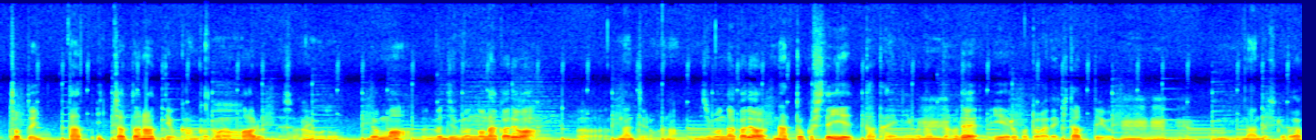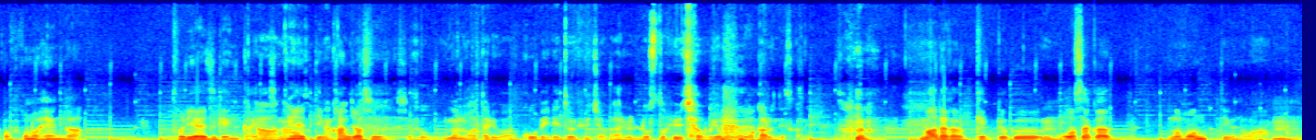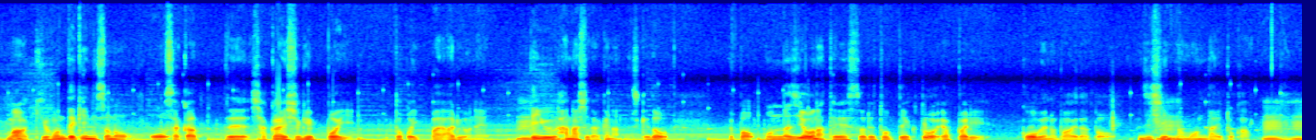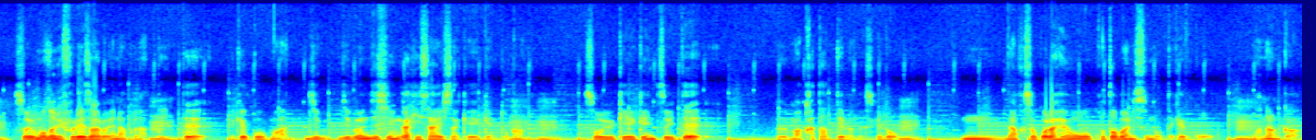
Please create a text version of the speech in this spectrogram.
ちょっと言った言っちゃったなっていう感覚はやっぱあるんですよね。でもまあ自分の中ではあなんていうのかな。自分の中では納得して言えたタイミングだったので、言えることができたっていうなんですけどやっぱこの辺がとりあえず限界ですかねっていう感じはするんですよ。今のあたりは神戸レトロフューチャーあロストフューチャーを読めばわかるんですかね。まあだから結局、うん。大阪の本っていうのは、うん。まあ基本的にその大阪って社会主義っぽいとこいっぱいあるよねっていう話だけなんですけど、やっぱ同じようなテイストで取っていくとやっぱり神戸の場合だと地震の問題とか、うんうん。そういうものに触れざるを得なくなっていって、結構まあ自自分自身が被災した経験とか、うん。そういう経験について、まあ、語ってるんですけど、うんうん、なんかそこら辺を言葉にするのって結構、うん。まあなんか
